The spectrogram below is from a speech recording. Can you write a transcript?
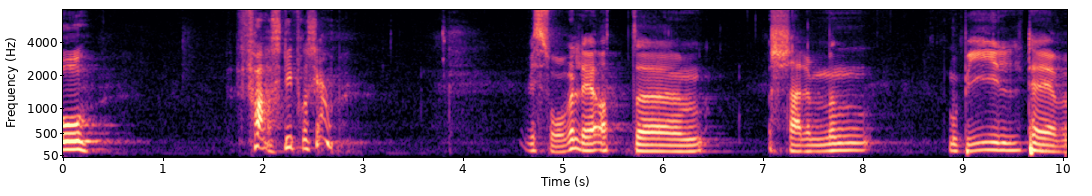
å faste fra skjerm? Vi så vel det at uh, skjermen, mobil, TV,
